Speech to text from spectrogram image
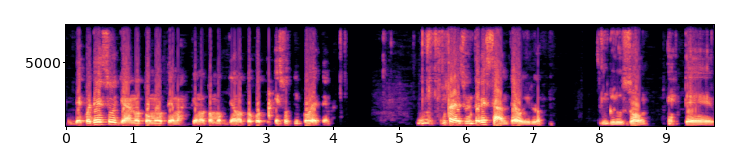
Después de eso ya no tomo temas, ya no tomo, ya no toco esos tipos de temas. Me pareció interesante oírlo. Incluso, este,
